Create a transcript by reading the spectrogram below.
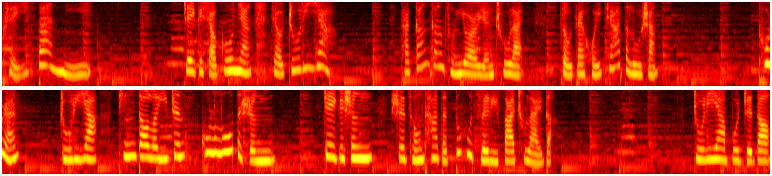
陪伴你。这个小姑娘叫茱莉亚，她刚刚从幼儿园出来。走在回家的路上，突然，茱莉亚听到了一阵咕噜噜的声音。这个声音是从她的肚子里发出来的。茱莉亚不知道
